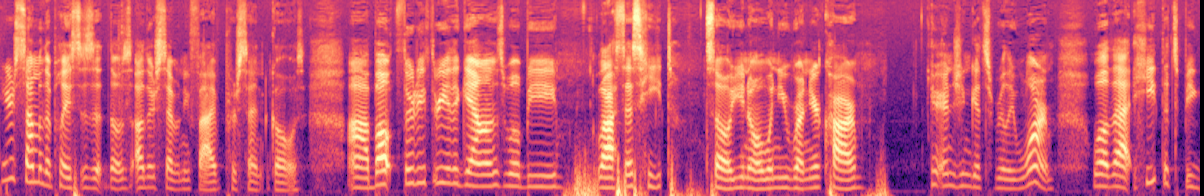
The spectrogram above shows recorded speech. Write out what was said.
Here's some of the places that those other 75% goes. Uh, about 33 of the gallons will be lost as heat. So, you know, when you run your car, your engine gets really warm. Well, that heat that's be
